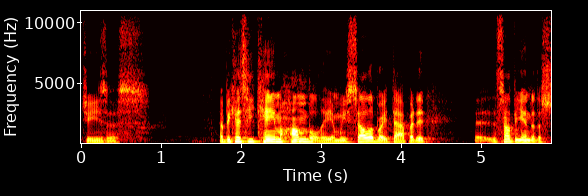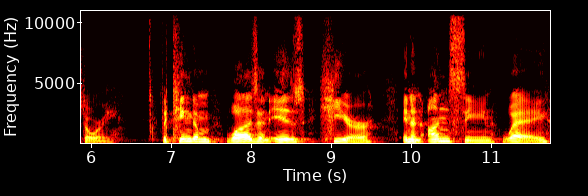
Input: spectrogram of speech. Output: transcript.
Jesus? Because he came humbly, and we celebrate that, but it, it's not the end of the story. The kingdom was and is here in an unseen way,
